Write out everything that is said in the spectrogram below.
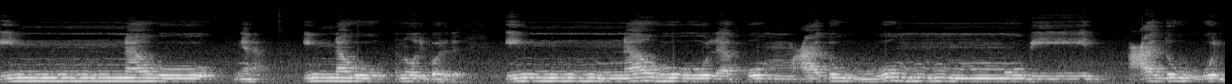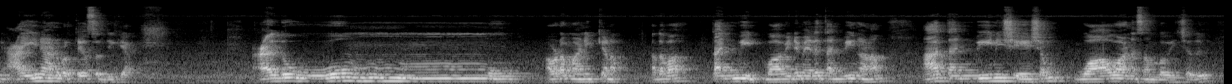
ഇന്നഹു. ഇങ്ങനെ. ഇന്നഹു എന്ന് ഓതിപ്പോരുത് ഇന്നഹു ലക്കും അതുവും മുബീൻ. അതുവുൻ അയിനാണ് പ്രത്യേകം ശ്രദ്ധിക്കുക. അതുവും അവിടെ മണിക്കണം. അഥവാ തൻവീൻ. വാവിന്റെ മേലെ തൻവീൻ കാണാം. ആ തൻവീന് ശേഷം വാവാണ് സംഭവിച്ചത്.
